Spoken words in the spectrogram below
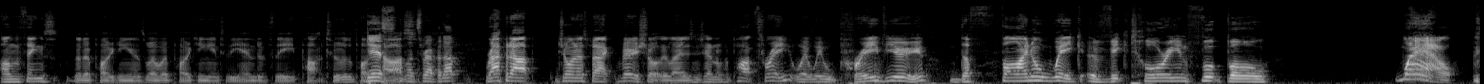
on the things that are poking in as well, we're poking into the end of the part two of the podcast. Yes, let's wrap it up. wrap it up. Join us back very shortly, ladies and gentlemen, for part three, where we will preview the final week of Victorian football. Wow!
